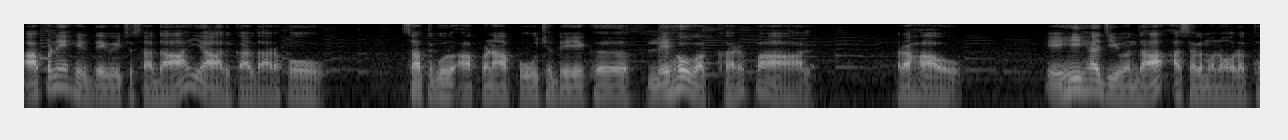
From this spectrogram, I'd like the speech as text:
ਆਪਣੇ ਹਿਰਦੇ ਵਿੱਚ ਸਦਾ ਯਾਦ ਕਰਦਾ ਰਹੋ। ਸਤਿਗੁਰ ਆਪਣਾ ਪੂਛ ਦੇਖ, ਲੇਹੋ ਵਖਰ ਭਾਲ। ਰਹਾਓ। ਇਹੀ ਹੈ ਜੀਵਨ ਦਾ ਅਸਲ ਮਨੋਰਥ।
